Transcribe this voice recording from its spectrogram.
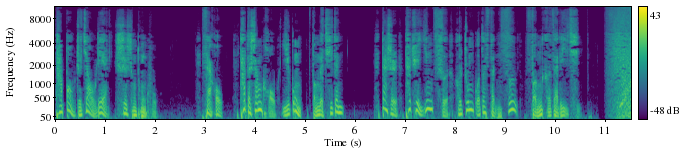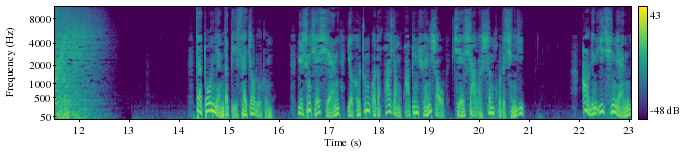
他抱着教练失声痛哭。赛后，他的伤口一共缝了七针，但是他却因此和中国的粉丝缝合在了一起。在多年的比赛交流中，羽生结弦也和中国的花样滑冰选手结下了深厚的情谊。二零一七年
